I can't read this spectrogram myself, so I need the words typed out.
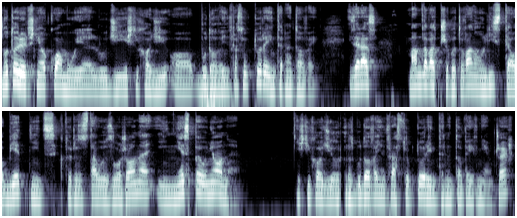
notorycznie okłamuje ludzi, jeśli chodzi o budowę infrastruktury internetowej. I zaraz mam dla Was przygotowaną listę obietnic, które zostały złożone i niespełnione jeśli chodzi o rozbudowę infrastruktury internetowej w Niemczech.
